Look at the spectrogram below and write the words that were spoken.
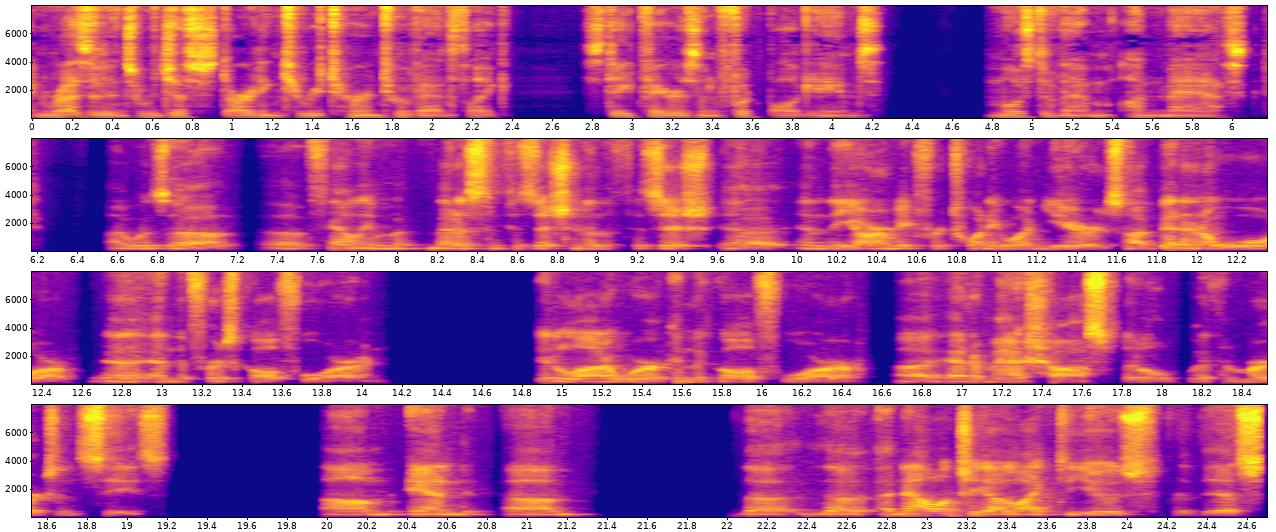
and residents were just starting to return to events like state fairs and football games, most of them unmasked. I was a, a family medicine physician in the physician uh, in the army for 21 years. I've been in a war, in the first Gulf War, and did a lot of work in the Gulf War uh, at a MASH hospital with emergencies. Um, and um, the, the analogy I like to use for this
